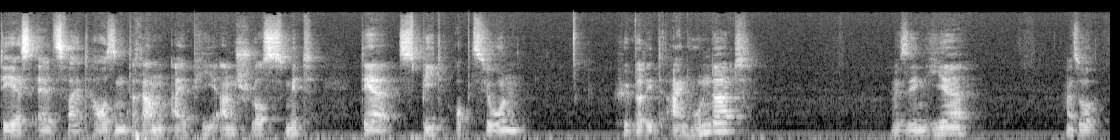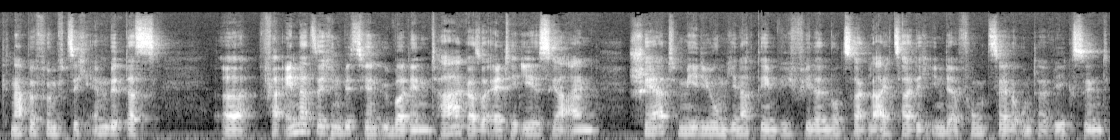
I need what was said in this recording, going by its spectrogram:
DSL 2000 RAM IP-Anschluss mit der Speed-Option Hybrid 100. Wir sehen hier also knappe 50 Mbit. Das äh, verändert sich ein bisschen über den Tag. Also LTE ist ja ein Shared Medium, je nachdem wie viele Nutzer gleichzeitig in der Funkzelle unterwegs sind,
